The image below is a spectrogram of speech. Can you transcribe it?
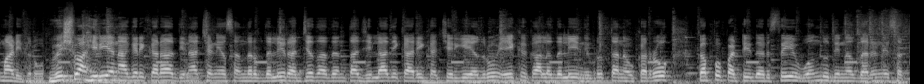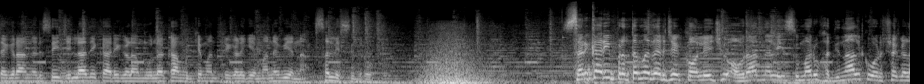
ಮಾಡಿದರು. ವಿಶ್ವ ಹಿರಿಯ ನಾಗರಿಕರ ದಿನಾಚರಣೆಯ ಸಂದರ್ಭದಲ್ಲಿ ರಾಜ್ಯದಾದ್ಯಂತ ಜಿಲ್ಲಾಧಿಕಾರಿ ಕಚೇರಿಗೆ ಎದುರು ಏಕಕಾಲದಲ್ಲಿ ನಿವೃತ್ತ ನೌಕರರು ಕಪ್ಪು ಪಟ್ಟಿ ಧರಿಸಿ ಒಂದು ದಿನ ಧರಣಿ ಸತ್ಯಾಗ್ರಹ ನಡೆಸಿ ಜಿಲ್ಲಾಧಿಕಾರಿಗಳ ಮೂಲಕ ಮುಖ್ಯಮಂತ್ರಿಗಳಿಗೆ ಮನವಿಯನ್ನು ಸಲ್ಲಿಸಿದರು. ಸರ್ಕಾರಿ ಪ್ರಥಮ ದರ್ಜೆ ಕಾಲೇಜು ಔರಾದ್ನಲ್ಲಿ ಸುಮಾರು ಹದಿನಾಲ್ಕು ವರ್ಷಗಳ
